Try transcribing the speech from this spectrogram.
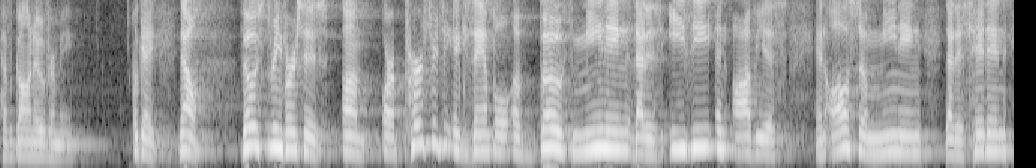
have gone over me. Okay, now, those three verses um, are a perfect example of both meaning that is easy and obvious, and also meaning that is hidden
